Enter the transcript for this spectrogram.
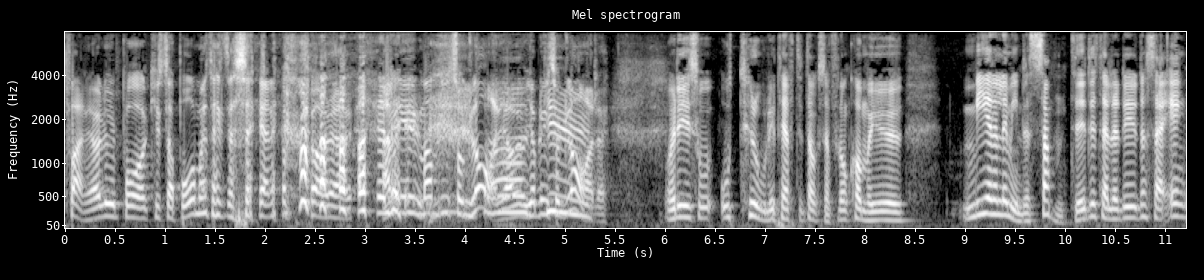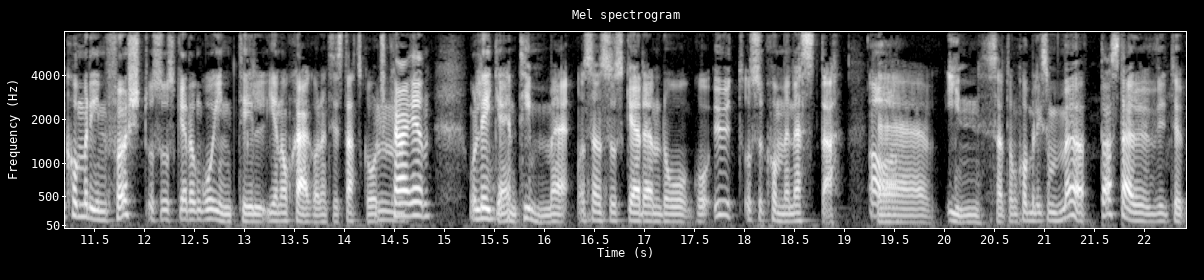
fan, jag höll ju på att kissa på mig tänkte jag säga när jag fick höra det här. Det- Man blir så glad. Jag, jag blir så glad. Och det är så otroligt häftigt också för de kommer ju mer eller mindre samtidigt eller det är så här, en kommer in först och så ska de gå in till genom skärgården till Stadsgårdskajen och ligga en timme och sen så ska den då gå ut och så kommer nästa Ja. eh, in så att de kommer liksom mötas där vid typ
